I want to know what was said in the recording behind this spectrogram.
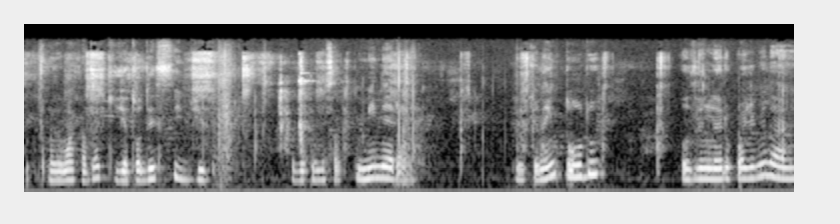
Vou fazer uma casa aqui, já tô decidido. Eu vou começar a minerar. Porque nem tudo o vileiro pode me dar, né?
